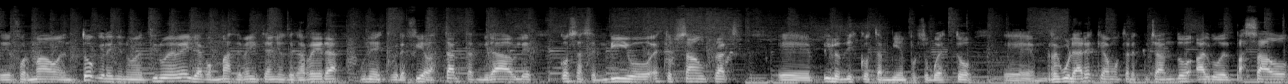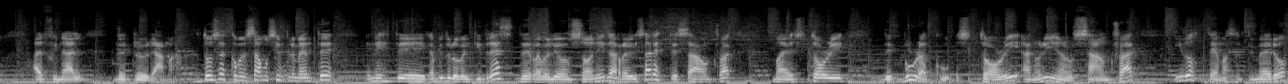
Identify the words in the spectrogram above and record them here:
eh, formado en Tokio el año 99, ya con más de 20 años de carrera, una discografía bastante admirable, cosas en vivo, estos soundtracks eh, y los discos también, por supuesto, eh, regulares que vamos a estar escuchando algo del pasado al final del programa. Entonces comenzamos simplemente en este capítulo 23 de Rebelión Sonic a revisar este soundtrack, My Story, The Buraku Story, an original soundtrack, y dos temas, el primero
